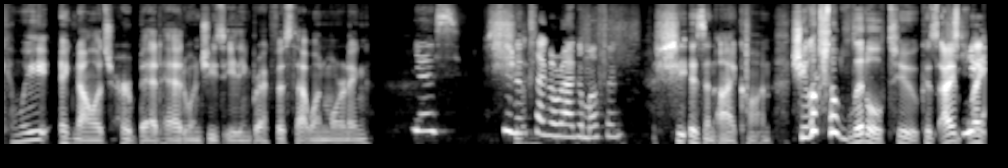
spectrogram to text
Can we acknowledge her bedhead when she's eating breakfast that one morning? Yes, she, She- looks like a ragamuffin. She is an icon. She looks so little too, because I she like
